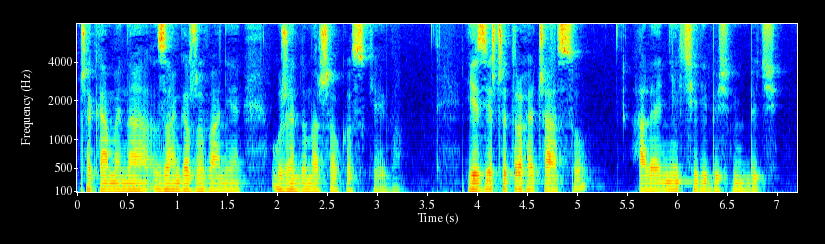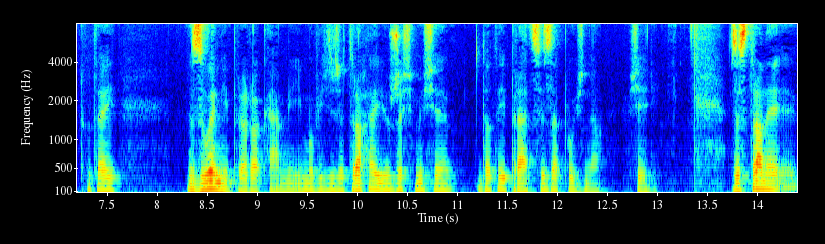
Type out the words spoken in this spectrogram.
czekamy na zaangażowanie Urzędu Marszałkowskiego. Jest jeszcze trochę czasu, ale nie chcielibyśmy być tutaj złymi prorokami i mówić, że trochę już żeśmy się do tej pracy za późno wzięli. Ze strony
